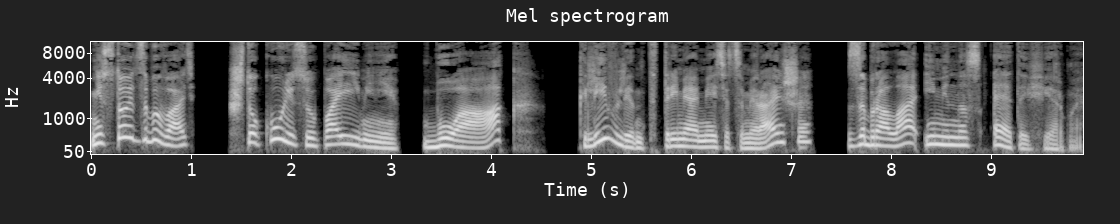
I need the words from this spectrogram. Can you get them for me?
Не стоит забывать, что курицу по имени Буаак Кливленд тремя месяцами раньше забрала именно с этой фермы.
